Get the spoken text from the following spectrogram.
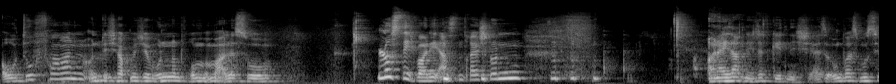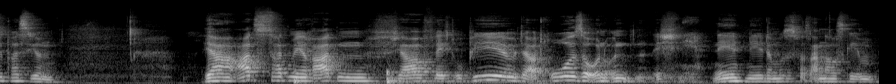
Auto fahren. Und mhm. ich habe mich gewundert, warum immer alles so lustig war, die ersten drei Stunden. Und dann ich gesagt, nee, das geht nicht. Also irgendwas muss hier passieren. Ja, Arzt hat mir geraten, ja, vielleicht OP mit der Arthrose und, und ich, nee, nee, nee, da muss es was anderes geben.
